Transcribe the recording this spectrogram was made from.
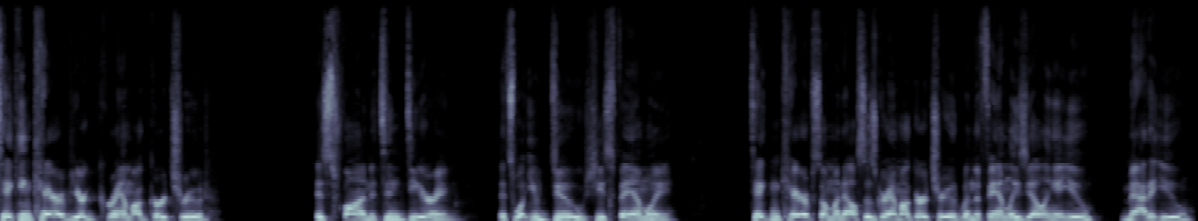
Taking care of your grandma Gertrude is fun. It's endearing. It's what you do. She's family. Taking care of someone else's grandma Gertrude when the family's yelling at you, mad at you,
